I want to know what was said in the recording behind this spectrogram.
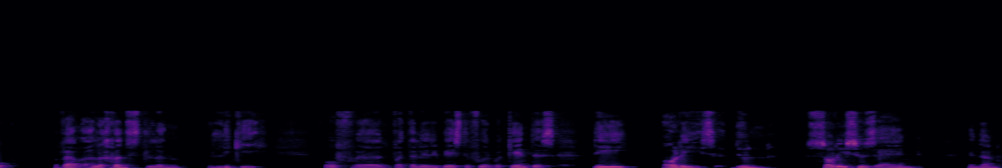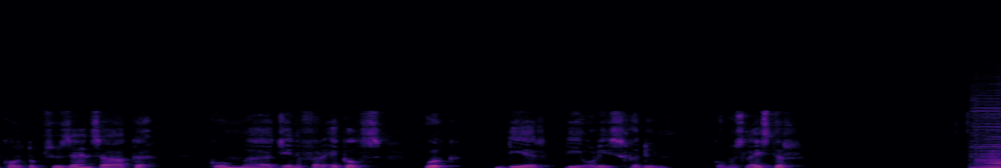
op wel hulle ginsteling liekie of uh, wat hulle die beste voor bekend is. Die Hollies doen Sorry Suzanne en dan kort op Suzanne'se hake kom uh, Jennifer Eccles ook dier die Hollies gedoen. Kom ons luister. MUZIEK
